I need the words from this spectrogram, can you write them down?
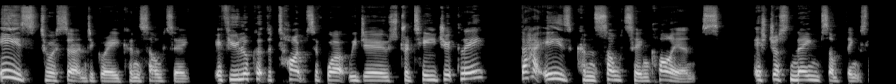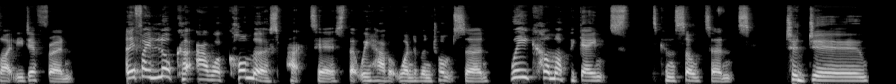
is to a certain degree consulting. If you look at the types of work we do strategically, that is consulting clients. It's just named something slightly different. And if I look at our commerce practice that we have at Wunderman Thompson, we come up against consultants to do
